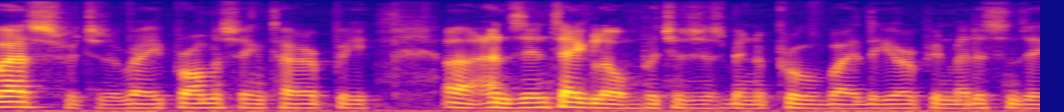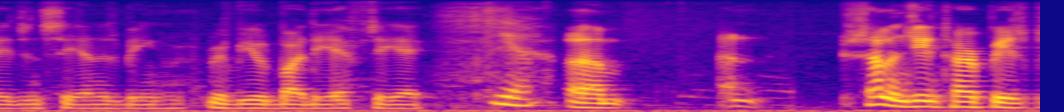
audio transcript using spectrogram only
US, which is a very promising therapy, uh, and Zynteglo, which has just been approved by the European Medicines Agency and is being reviewed by the FDA. Yeah. Um, and cell and gene therapies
